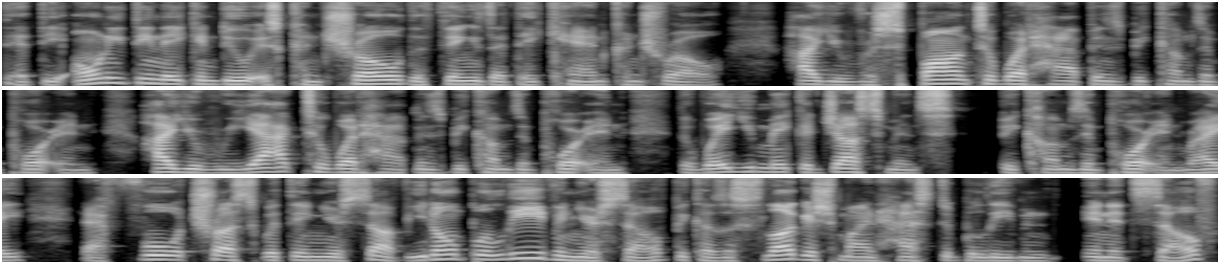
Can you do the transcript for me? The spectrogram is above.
that the only thing they can do is control the things that they can control. How you respond to what happens becomes important. How you react to what happens becomes important. The way you make adjustments becomes important, right? That full trust within yourself. You don't believe in yourself because a sluggish mind has to believe in, in itself,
